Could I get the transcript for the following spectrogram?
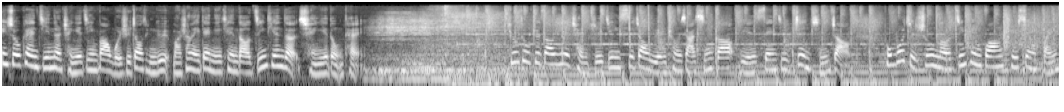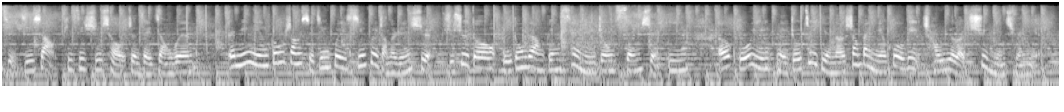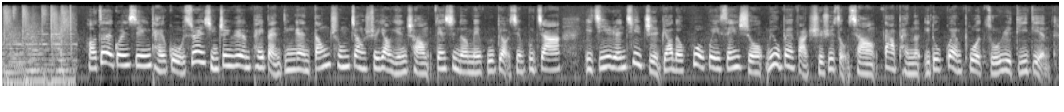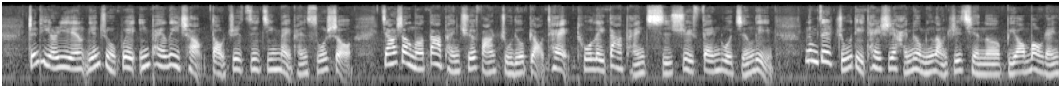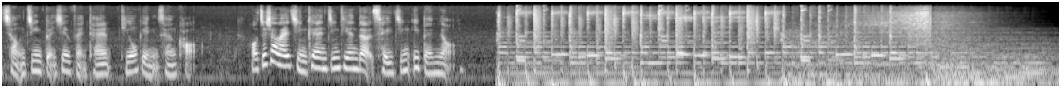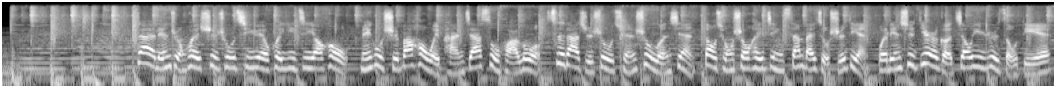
欢迎收看今天的产业劲报，我是赵廷玉，马上来带您看到今天的产业动态。Q2 制造业产值近四兆元，创下新高，连三季正成长。彭博指出呢，晶片光出现缓解迹象，PC 需求正在降温。而明年工商协进会新会长的人选，徐旭东、吴东亮跟蔡明忠三选一。而国营每周据点呢，上半年获利超越了去年全年。好，再来关心台股。虽然行政院拍板定案当冲降税要延长，但是呢，美股表现不佳，以及人气指标的货柜三雄没有办法持续走强，大盘呢一度贯破昨日低点。整体而言，联准会鹰派立场导致资金买盘缩手，加上呢大盘缺乏主流表态，拖累大盘持续翻弱整理。那么在主底态势还没有明朗之前呢，不要贸然抢进短线反弹，提供给您参考。好，接下来请看今天的财经一百秒。在联准会释出七月会议纪要后，美股十八号尾盘加速滑落，四大指数全数沦陷，道琼收黑近三百九十点，为连续第二个交易日走跌。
